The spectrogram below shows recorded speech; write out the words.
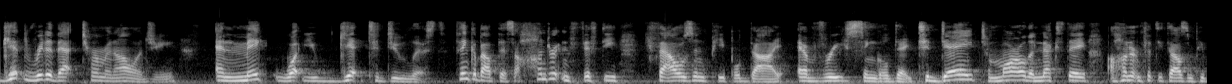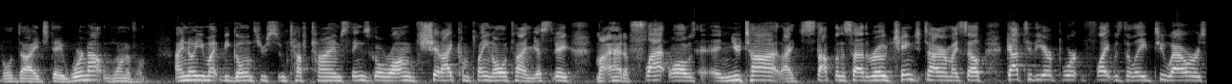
Get rid of that terminology and make what you get to do list. Think about this 150,000 people die every single day. Today, tomorrow, the next day, 150,000 people die each day. We're not one of them. I know you might be going through some tough times. Things go wrong. Shit, I complain all the time. Yesterday, my, I had a flat while I was in Utah. I stopped on the side of the road, changed a tire myself, got to the airport. Flight was delayed two hours.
